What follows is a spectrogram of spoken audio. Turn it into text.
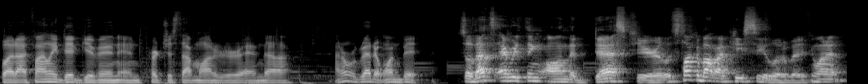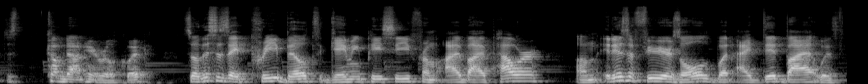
But I finally did give in and purchase that monitor and uh, I don't regret it one bit. So that's everything on the desk here. Let's talk about my PC a little bit. If you wanna just come down here real quick. So this is a pre-built gaming PC from iBuyPower. Um, it is a few years old, but I did buy it with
